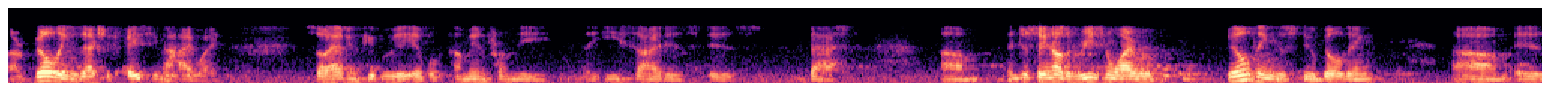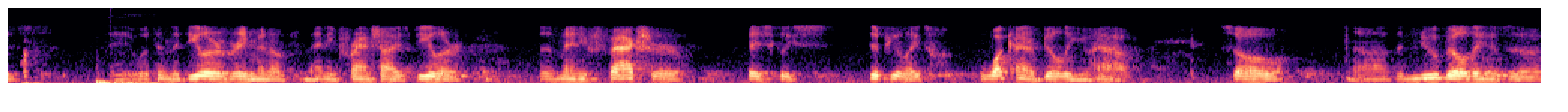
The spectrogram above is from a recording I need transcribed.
our building is actually facing the highway, so having people be able to come in from the, the east side is is best. Um, and just so you know, the reason why we're building this new building um, is uh, within the dealer agreement of any franchise dealer, the manufacturer basically stipulates what kind of building you have. So uh, the new building is a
